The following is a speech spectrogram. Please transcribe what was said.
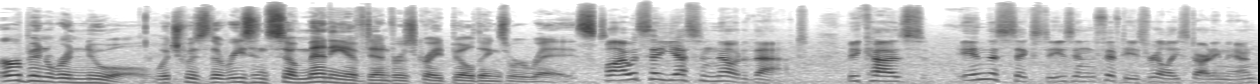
urban renewal, which was the reason so many of Denver's great buildings were razed. Well, I would say yes and no to that because in the 60s and 50s, really starting then,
